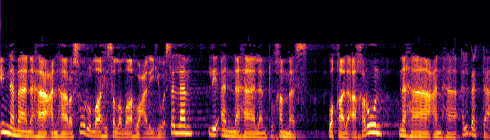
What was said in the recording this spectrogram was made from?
إنما نهى عنها رسول الله صلى الله عليه وسلم لأنها لم تخمس وقال آخرون نهى عنها البته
